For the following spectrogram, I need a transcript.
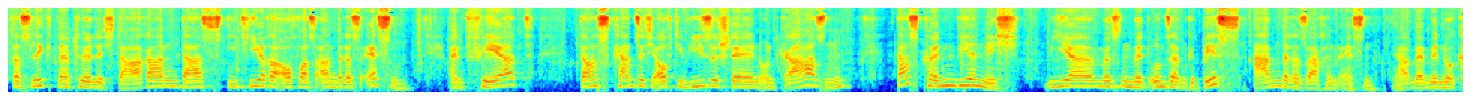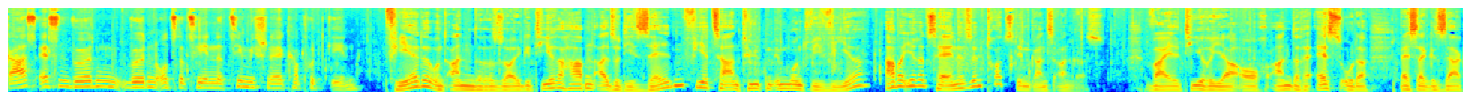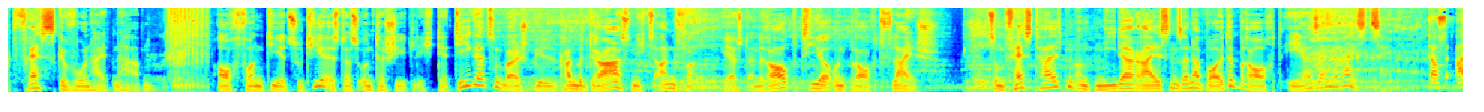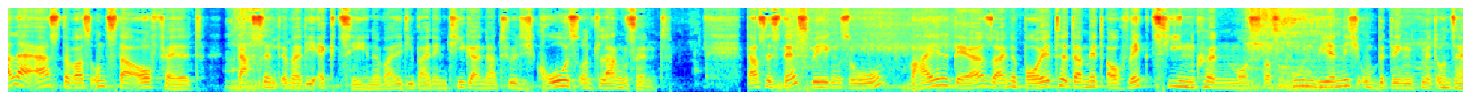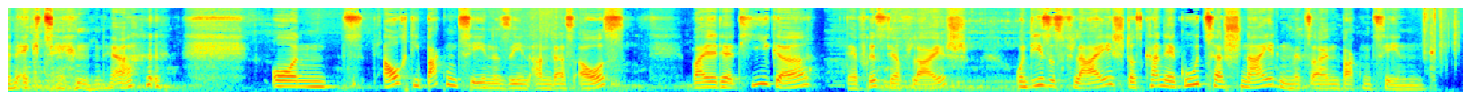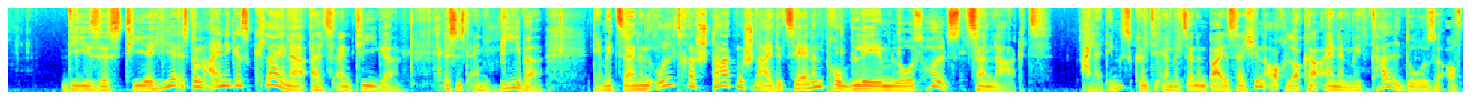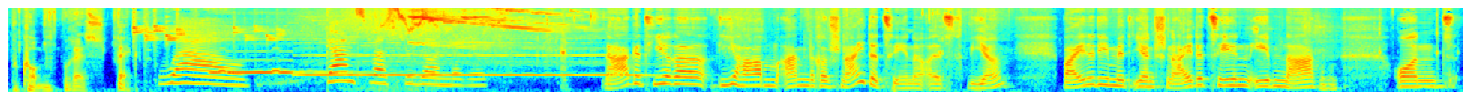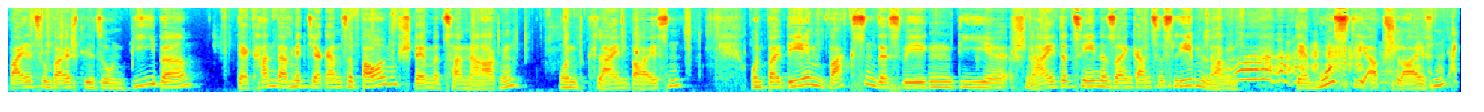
Das liegt natürlich daran, dass die Tiere auch was anderes essen. Ein Pferd, das kann sich auf die Wiese stellen und grasen. Das können wir nicht. wir müssen mit unserem Gebiss andere Sachen essen. Ja, wenn wir nur Gras essen würden, würden unsere Zähne ziemlich schnell kaputt gehen. Pferde und andere Säugetiere haben also dieselben vier Zahntypen im Mund wie wir, aber ihre Zähne sind trotzdem ganz anders. Weil Tiere ja auch andere Ess- oder besser gesagt Fressgewohnheiten haben. Auch von Tier zu Tier ist das unterschiedlich. Der Tiger zum Beispiel kann mit Gras nichts anfangen. Er ist ein Raubtier und braucht Fleisch. Zum Festhalten und Niederreißen seiner Beute braucht er seine Reißzähne. Das allererste, was uns da auffällt, das sind immer die Eckzähne, weil die bei dem Tiger natürlich groß und lang sind. Das ist deswegen so, weil der seine Beute damit auch wegziehen können muss. Das tun wir nicht unbedingt mit unseren Eckzähnen, ja. Und auch die Backenzähne sehen anders aus, weil der Tiger, der frisst ja Fleisch und dieses Fleisch, das kann er gut zerschneiden mit seinen Backenzähnen. Dieses Tier hier ist um einiges kleiner als ein Tiger. Es ist ein Biber, der mit seinen ultrastarken Schneidezähnen problemlos Holz zernagt. Allerdings könnte er mit seinen Beißerchen auch locker eine Metalldose aufbekommen. Respekt. Wow, ganz was Besonderes. Nagetiere, die haben andere Schneidezähne als wir, weil die mit ihren Schneidezähnen eben nagen. Und weil zum Beispiel so ein Biber, der kann damit ja ganze Baumstämme zernagen und klein beißen. Und bei dem wachsen deswegen die Schneidezähne sein ganzes Leben lang. Der muss die abschleifen,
